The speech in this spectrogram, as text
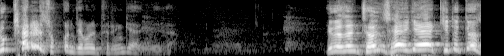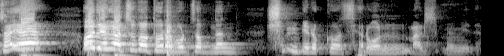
육체를 속건 제물로 드린 게 아닙니다. 이것은 전 세계 기독교사에 어디 가서도 들어볼 수 없는 신비롭고 새로운 말씀입니다.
